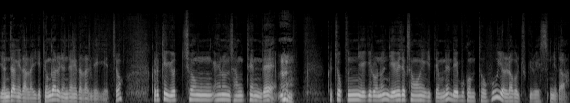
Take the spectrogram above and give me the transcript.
연장해 달라 이게 병가를 연장해 달라는 얘기겠죠. 그렇게 요청해 놓은 상태인데 그쪽 군 얘기로는 예외적 상황이기 때문에 내부 검토 후 연락을 주기로 했습니다.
